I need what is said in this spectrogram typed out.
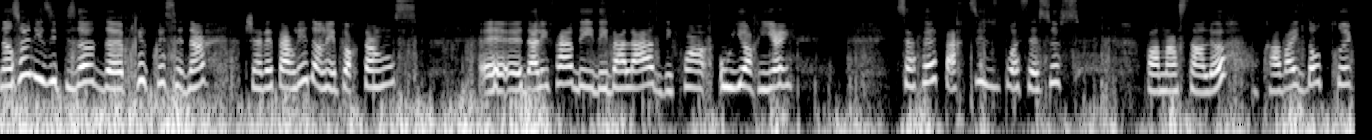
Dans un des épisodes précédents, j'avais parlé de l'importance euh, d'aller faire des, des, balades, des fois où il n'y a rien. Ça fait partie du processus pendant ce temps-là. On travaille d'autres trucs.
